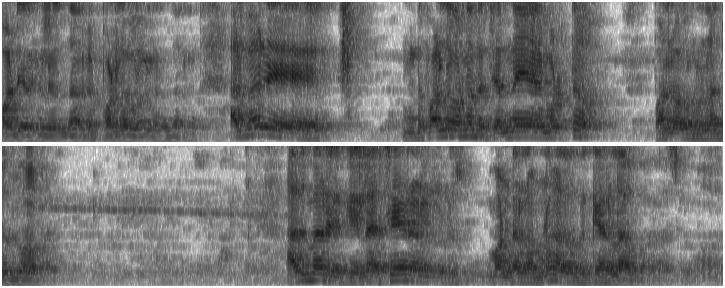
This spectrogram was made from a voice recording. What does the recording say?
பாண்டியர்கள் இருந்தார்கள் பல்லவர்கள் இருந்தார்கள். அது மாதிரி இந்த பல்லவர்னால் இந்த சென்னையை மட்டும் பல்லவர்கள்லாம் சொல்லுவாங்க. அது மாதிரி இருக்கையில் சேரன் மண்டலம்னா அது வந்து கேரளாவை சொல்லுவாங்க.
